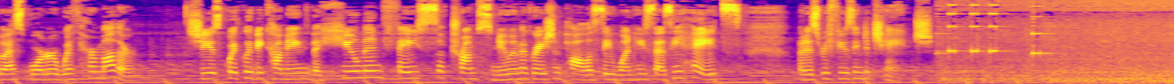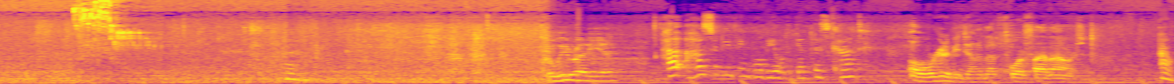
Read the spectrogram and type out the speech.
U.S. border with her mother. She is quickly becoming the human face of Trump's new immigration policy, one he says he hates, but is refusing to change. Are we ready yet? How, how soon do you think we'll be able to get this cut? Oh, we're going to be done about four or five hours. Oh,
